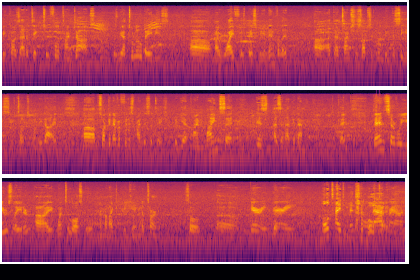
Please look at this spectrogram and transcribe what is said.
because I had to take two full-time jobs because we had two little babies. Uh, my wife was basically an invalid. Uh, at that time, she subsequently deceased. She subsequently died. Uh, so I could never finish my dissertation. But yet my mindset is as an academic. Okay. Then several years later, I went to law school and then I became an attorney. So uh, very, very multi-dimensional multi. background.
